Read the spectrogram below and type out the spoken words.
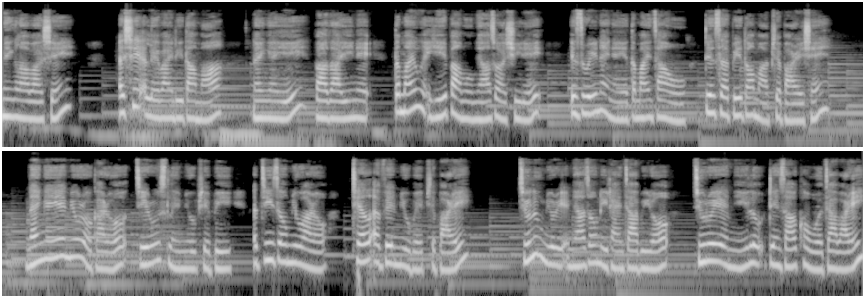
မင်္ဂလာပါရှင်အရှိအလဲပိုင်းဒေသမှာနိုင်ငံရေးဘာသာရေးနဲ့တမိုင်းဝင်အရေးပါမှုများစွာရှိတဲ့အစ္စရေးနိုင်ငံရဲ့တမိုင်းချောင်းကိုတင်ဆက်ပေးသွားမှာဖြစ်ပါတယ်ရှင်နိုင်ငံရဲ့မြို့တော်ကတော့ဂျေရုဆလင်မြို့ဖြစ်ပြီးအကြီးဆုံးမြို့ကတော့ Tel Aviv မြို့ပဲဖြစ်ပါတယ်ဂျူးလူမျိုးတွေအများဆုံးနေထိုင်ကြပြီးတော့ဂျူးတို့ရဲ့မြေလို့တင်စားခေါ်ဝေါ်ကြပါတယ်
